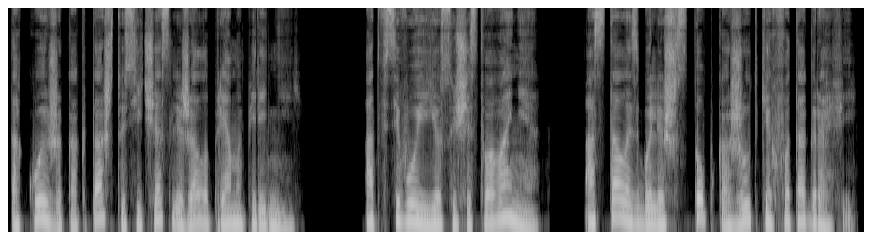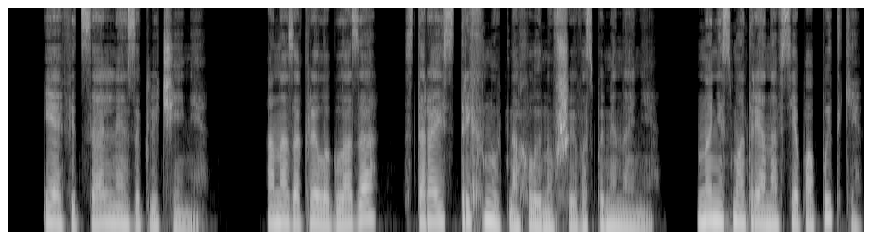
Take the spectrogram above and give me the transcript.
такой же, как та, что сейчас лежала прямо перед ней. От всего ее существования осталась бы лишь стопка жутких фотографий и официальное заключение. Она закрыла глаза, стараясь стряхнуть нахлынувшие воспоминания. Но, несмотря на все попытки,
